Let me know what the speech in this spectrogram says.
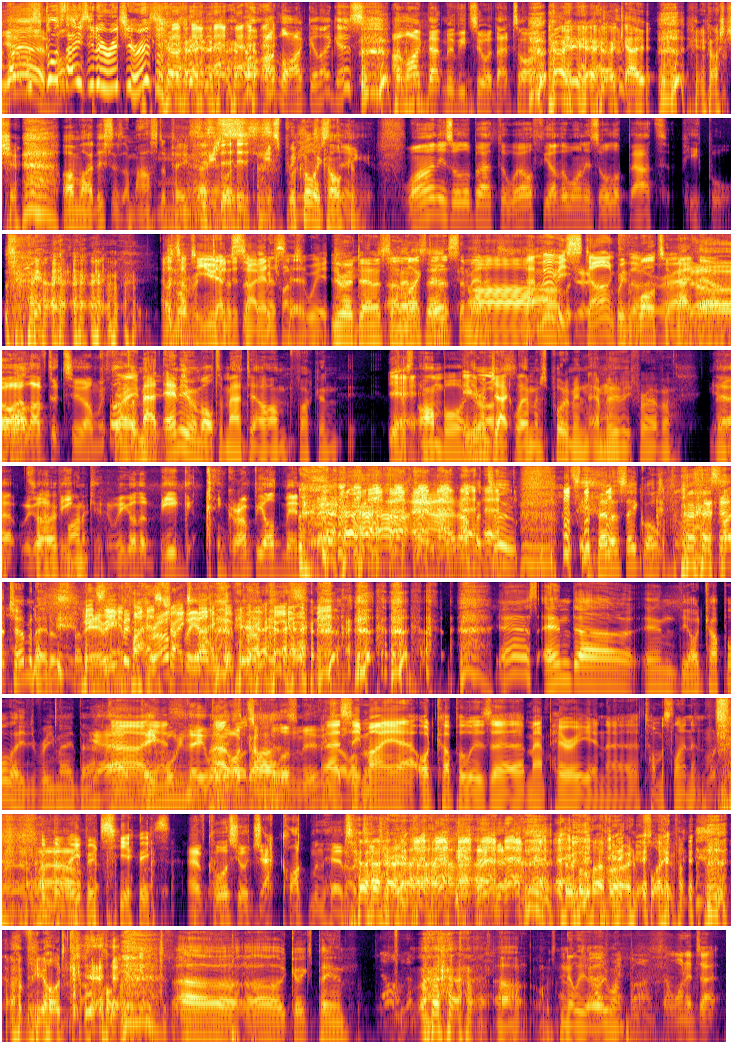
yeah, Of course, not- Scorsese do Richie Rich. I like it. I guess I like that movie too at that time. yeah, okay. You're not sure. I'm like, this is a masterpiece. actually. It's, it's pretty Macaulay interesting. One is all about the wealth. The other one is all about people. And it's up to you to Dennis the decide which Menace one's head. which. You're a Dennis the I Menace like head? Dennis the Menace. Ah. that movie yeah. stunk With though, Walter right? Matthau. no, I Well- loved it too. I'm with Walter you. Matt, movie. any of Walter Matthau, I'm fucking Yeah, just on board. he Him and rocks. Jack Lemmon, just put him in a movie forever. Yeah, we so got a big, funny. we got a big grumpy old man. fan. and number two, it's the better sequel. it's like Terminator. It's better. It's They're even Empire Strikes grumpier. Back with grumpy old men. Yes, and uh, and the Odd Couple, they remade that. Yeah, Ah, they, yeah. were they were That the odd was- couple guys. on movies. Uh, I see, love my uh, odd couple is uh, Matt Perry and uh, Thomas Lennon Thomas Lennon, from wow. the reboot series. And of course, you're Jack Klugman head, aren't you, we'll have our own flavour of the Odd Couple. uh, oh, Coke's peeing. oh, it was nearly early one. So I wanted to,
